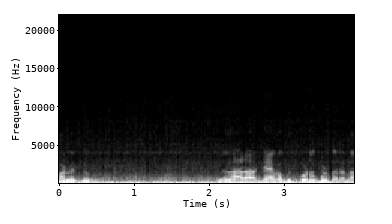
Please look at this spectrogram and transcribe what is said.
ಮಾಡಬೇಕು ಇಲ್ಲ ಅನ್ಯಾಯವಾಗಿ ಗುದ್ಕೊಂಡು ಹೋಗ್ಬಿಡ್ತಾರಲ್ಲ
